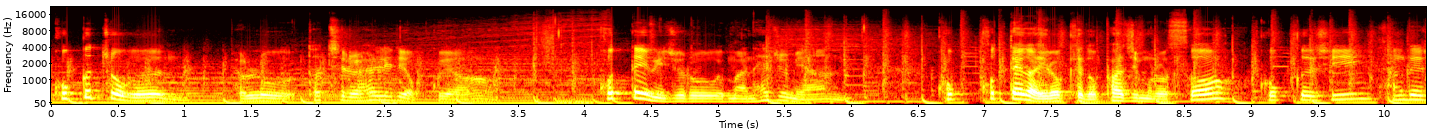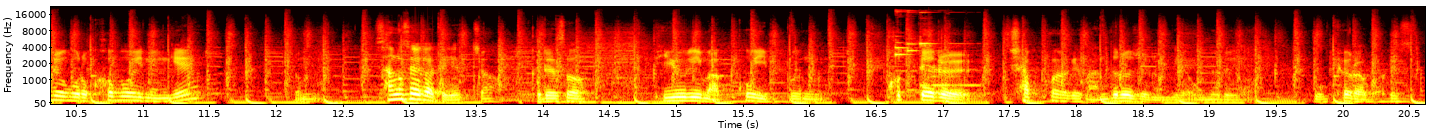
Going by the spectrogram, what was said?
코끝 쪽은 별로 터치를 할 일이 없고요. 콧대 위주로만 해주면 코, 콧대가 이렇게 높아짐으로써 코끝이 상대적으로 커 보이는 게 좀 상쇄가 되겠죠. 그래서 비율이 맞고 이쁜 콧대를 샤프하게 만들어주는 게 오늘의 목표라고 하겠습니다.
